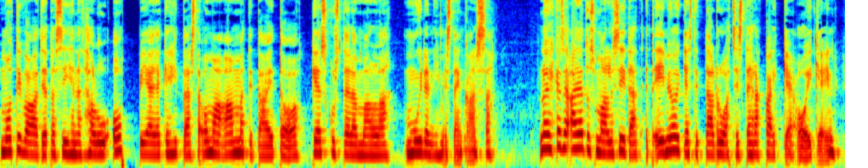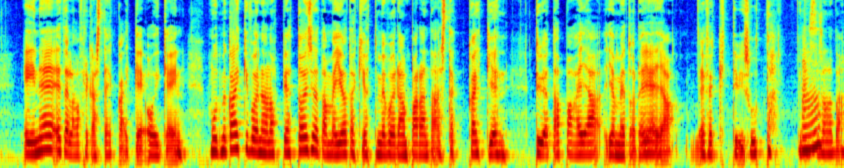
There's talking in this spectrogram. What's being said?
motivaatiota siihen, että haluaa oppia ja kehittää sitä omaa ammattitaitoa keskustelemalla muiden ihmisten kanssa – No ehkä se ajatusmalli siitä, että, että ei me oikeasti täällä Ruotsissa tehdä kaikkea oikein. Ei ne Etelä-Afrikassa tee kaikkea oikein, mutta me kaikki voidaan oppia toisiltamme jotakin, jotta me voidaan parantaa sitä kaikkien työtapaa ja, ja metodeja ja efektiivisuutta, mitä mm. hmm sanotaan.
